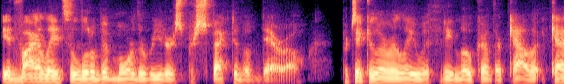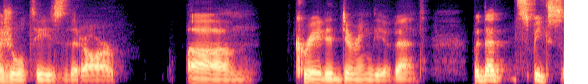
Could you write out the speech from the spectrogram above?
it violates a little bit more the reader's perspective of Darrow particularly with the low color cal- casualties that are um, created during the event. But that speaks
